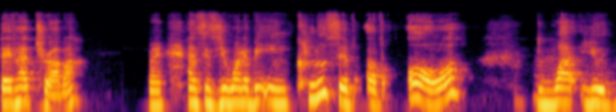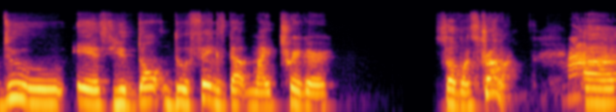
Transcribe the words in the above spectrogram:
they've had trauma right and since you want to be inclusive of all mm-hmm. what you do is you don't do things that might trigger someone's trauma ah.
